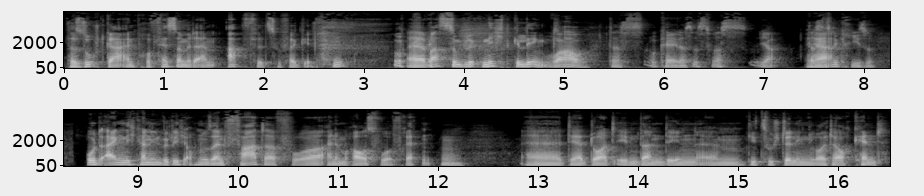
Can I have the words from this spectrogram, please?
Versucht gar ein Professor mit einem Apfel zu vergiften, okay. äh, was zum Glück nicht gelingt. Wow, das, okay, das ist was, ja, das ja. ist eine Krise. Und eigentlich kann ihn wirklich auch nur sein Vater vor einem Rauswurf retten, hm. äh, der dort eben dann den, ähm, die zuständigen Leute auch kennt.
